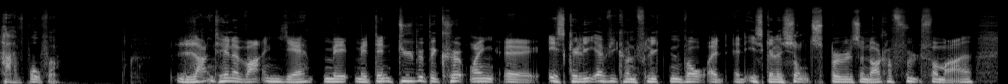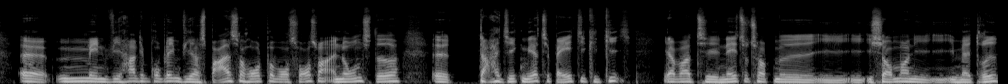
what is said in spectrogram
har haft brug for? Langt hen ad vejen, ja. Med, med den dybe bekymring øh, eskalerer vi konflikten, hvor at, at eskalationsspøgelse nok har fyldt for meget. Øh, men vi har det problem, vi har sparet så hårdt på vores forsvar, at nogle steder, øh, der har de ikke mere tilbage, de kan give. Jeg var til NATO-topmøde i, i, i sommeren i, i Madrid,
